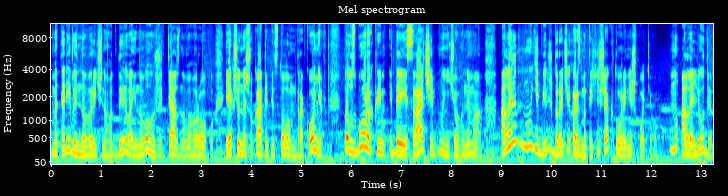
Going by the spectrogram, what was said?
метарівень новорічного дива і нового життя з нового року. І якщо не шукати під столом драконів, то в зборах, крім ідеї срачі, ну нічого нема. Але ну є більш, до речі, харизматичніші актори, ніж потягу. Ну але люди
